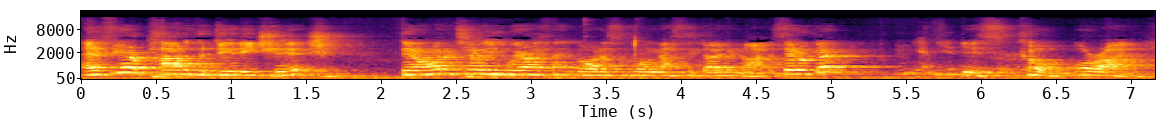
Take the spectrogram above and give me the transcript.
And if you're a part of the dirty church, then I want to tell you where I think God is calling us to go tonight. Is that all good? Yes. Yes, cool. All right.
